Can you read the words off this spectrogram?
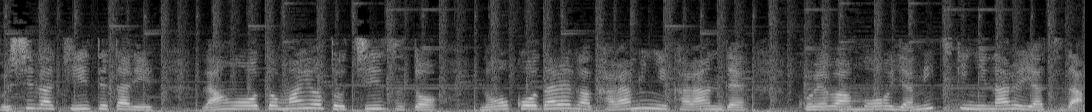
節が効いてたり、卵黄とマヨとチーズと濃厚ダレが絡みに絡んで、これはもうやみつきになるやつだ。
